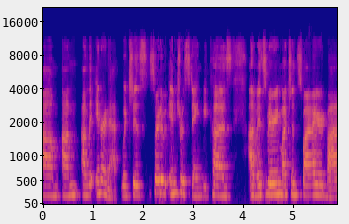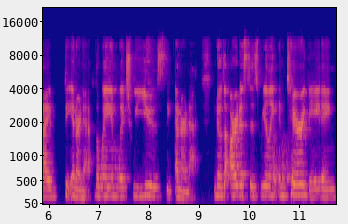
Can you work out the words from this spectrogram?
um, on, on the internet, which is sort of interesting because um, it's very much inspired by the internet, the way in which we use the internet. You know, the artist is really interrogating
